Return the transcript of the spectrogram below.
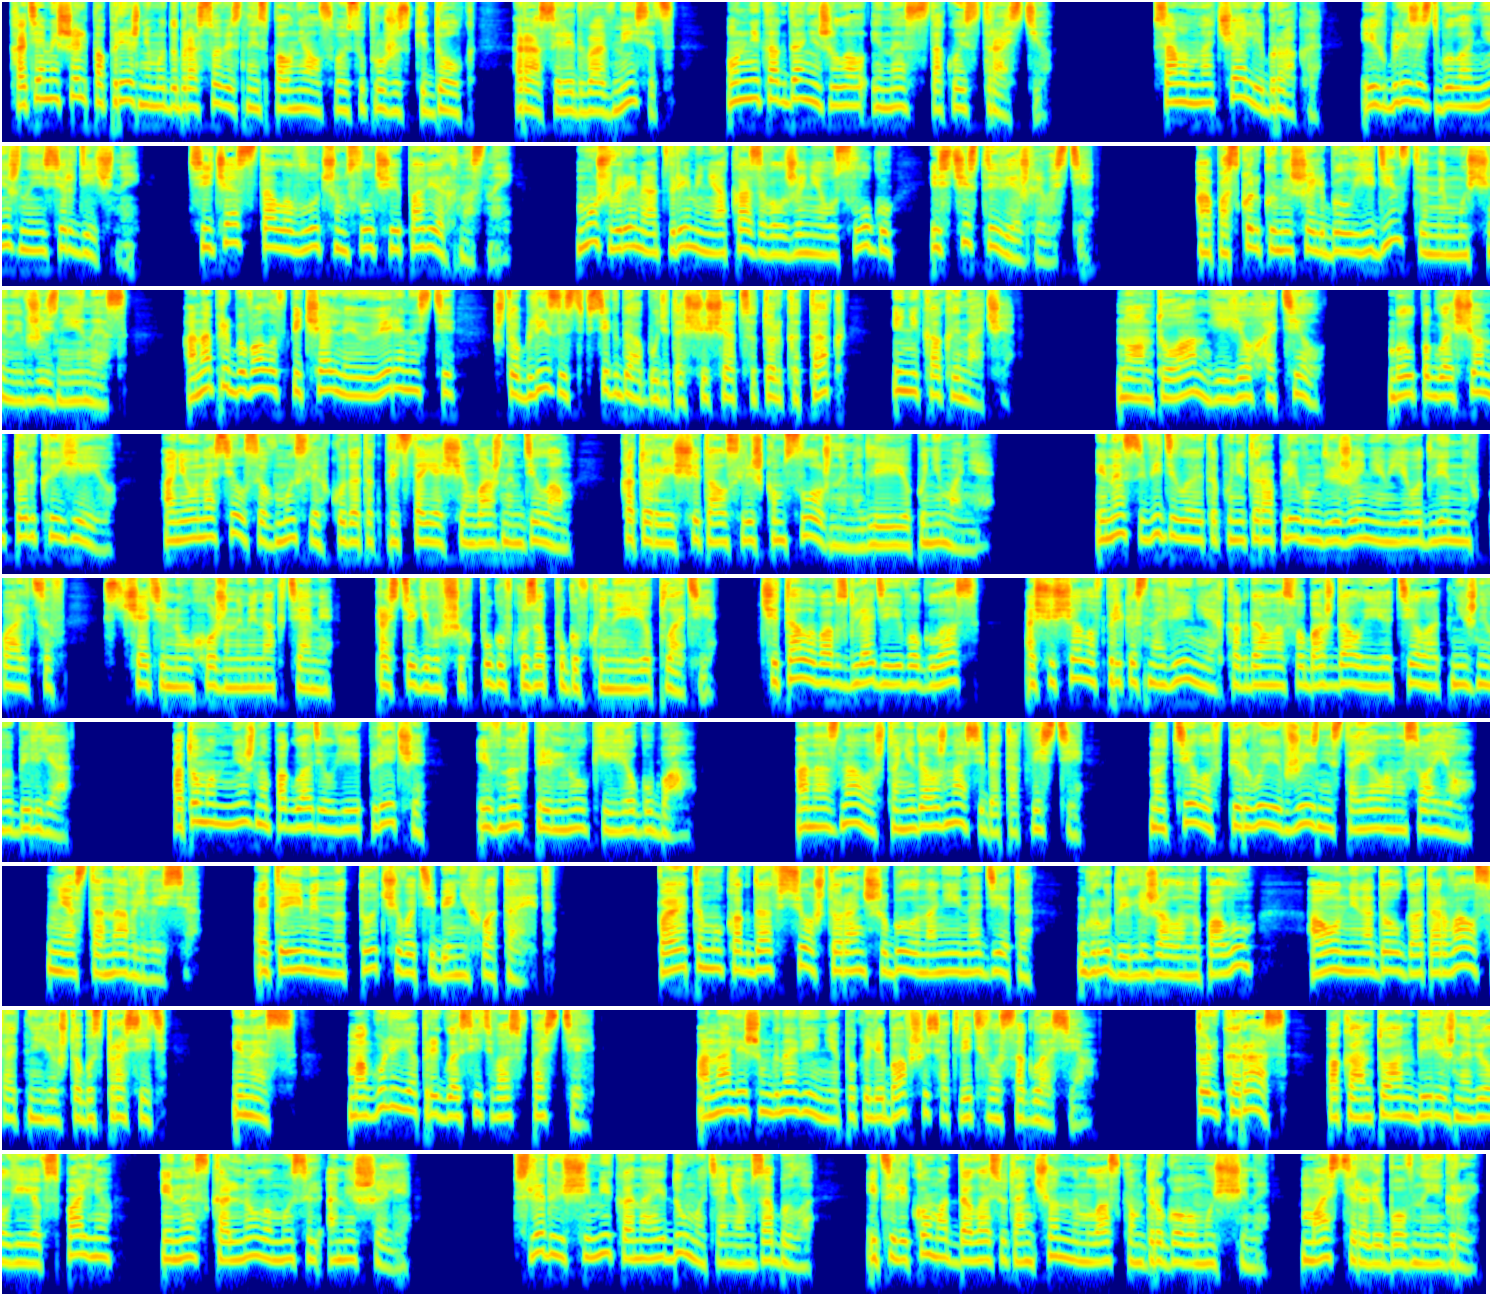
Хотя Мишель по-прежнему добросовестно исполнял свой супружеский долг раз или два в месяц, он никогда не желал Инесс с такой страстью. В самом начале брака их близость была нежной и сердечной. Сейчас стала в лучшем случае поверхностной. Муж время от времени оказывал жене услугу из чистой вежливости. А поскольку Мишель был единственным мужчиной в жизни Инесс, она пребывала в печальной уверенности, что близость всегда будет ощущаться только так и никак иначе. Но Антуан ее хотел, был поглощен только ею, а не уносился в мыслях куда-то к предстоящим важным делам, которые считал слишком сложными для ее понимания. Инесс видела это по неторопливым движениям его длинных пальцев с тщательно ухоженными ногтями, расстегивавших пуговку за пуговкой на ее платье. Читала во взгляде его глаз, ощущала в прикосновениях, когда он освобождал ее тело от нижнего белья. Потом он нежно погладил ей плечи и вновь прильнул к ее губам. Она знала, что не должна себя так вести, но тело впервые в жизни стояло на своем. Не останавливайся. Это именно то, чего тебе не хватает. Поэтому, когда все, что раньше было на ней надето, грудой лежало на полу, а он ненадолго оторвался от нее, чтобы спросить, «Инесс, могу ли я пригласить вас в постель?» Она лишь мгновение, поколебавшись, ответила согласием. Только раз, Пока Антуан бережно вел ее в спальню, Инесс скольнула мысль о Мишеле. В следующий миг она и думать о нем забыла и целиком отдалась утонченным ласкам другого мужчины, мастера любовной игры.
